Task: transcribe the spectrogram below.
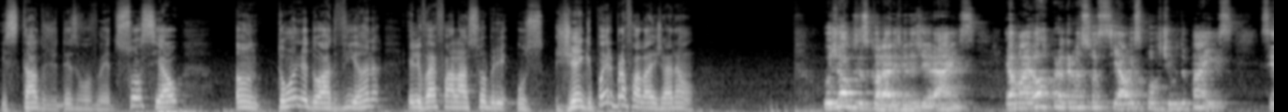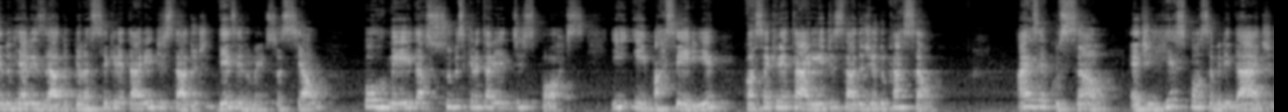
Estado de Desenvolvimento Social, Antônio Eduardo Viana, ele vai falar sobre os GENG. Põe ele para falar aí, Jairão. Os Jogos Escolares Minas Gerais é o maior programa social e esportivo do país, sendo realizado pela Secretaria de Estado de Desenvolvimento Social por meio da Subsecretaria de Esportes e em parceria com a Secretaria de Estado de Educação. A execução é de responsabilidade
